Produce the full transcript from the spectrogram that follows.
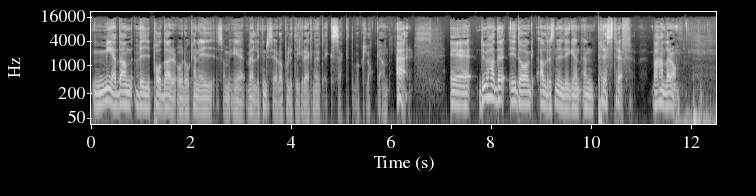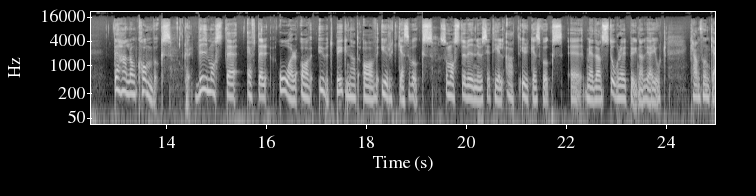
medan vi poddar och då kan ni som är väldigt intresserade av politik räkna ut exakt vad klockan är. Eh, du hade idag alldeles nyligen en pressträff. Vad handlar det om? Det handlar om komvux. Okej. Vi måste efter år av utbyggnad av yrkesvux så måste vi nu se till att yrkesvux eh, med den stora utbyggnad vi har gjort kan funka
